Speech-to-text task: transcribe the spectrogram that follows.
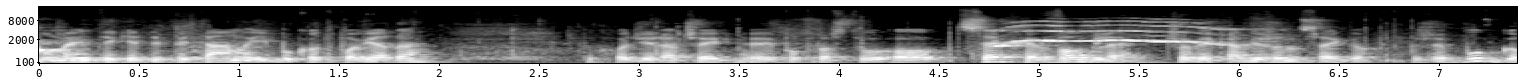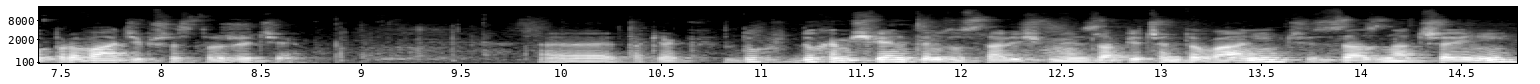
momenty, kiedy pytamy i Bóg odpowiada. Tu chodzi raczej e, po prostu o cechę w ogóle człowieka wierzącego, że Bóg go prowadzi przez to życie. E, tak jak Duch, Duchem Świętym zostaliśmy zapieczętowani, czy zaznaczeni,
